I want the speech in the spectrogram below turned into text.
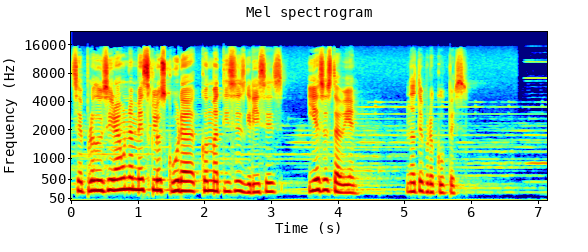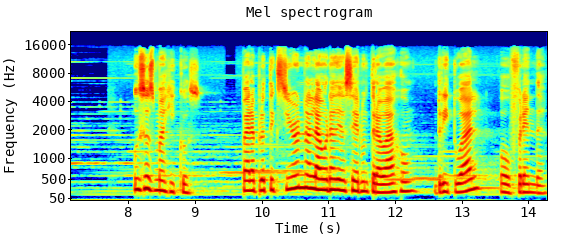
Se producirá una mezcla oscura con matices grises y eso está bien. No te preocupes. Usos mágicos. Para protección a la hora de hacer un trabajo, ritual o ofrenda,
